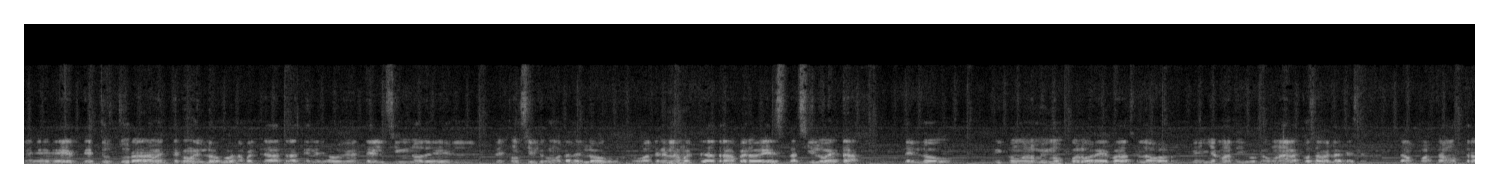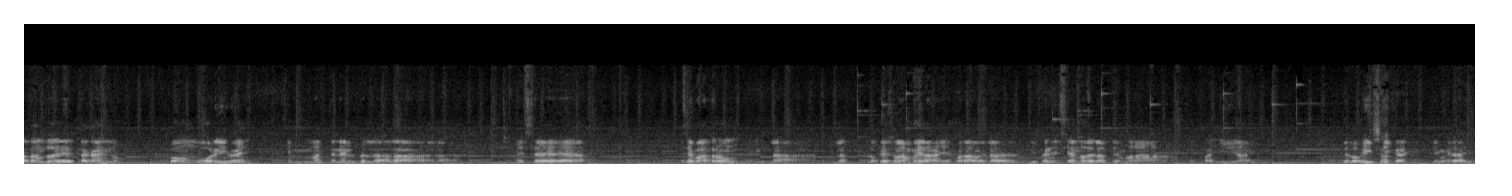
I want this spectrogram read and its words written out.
Es estructuradamente con el logo. En la parte de atrás tiene obviamente el signo del, concilio como tal, el logo. Lo va a tener en la parte de atrás, pero es la silueta del logo. Y con los mismos colores para hacerlo bien llamativo. Que es una de las cosas, ¿verdad? Que estamos tratando de destacarnos con War en mantener, ¿verdad? La, ese, ese patrón lo que son las medallas para, ¿verdad? Diferenciarnos de las demás de logística y de medallas.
